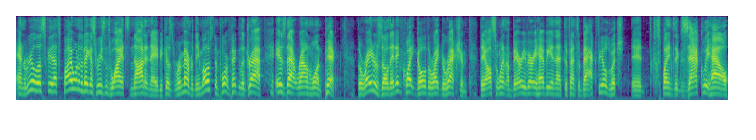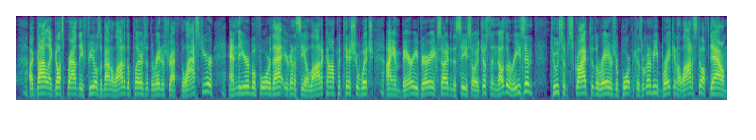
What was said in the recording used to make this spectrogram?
and realistically, that's probably one of the biggest reasons why it's not an A. Because remember, the most important pick of the draft is that round one pick. The Raiders, though, they didn't quite go the right direction. They also went a very, very heavy in that defensive backfield, which explains exactly how a guy like Gus Bradley feels about a lot of the players that the Raiders drafted last year and the year before that. You're going to see a lot of competition, which I am very, very excited to see. So it's just another reason to subscribe to the Raiders Report because we're going to be breaking a lot of stuff down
